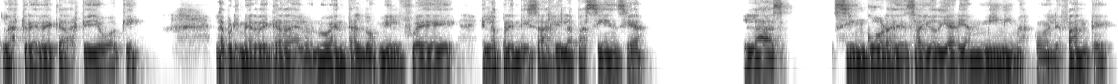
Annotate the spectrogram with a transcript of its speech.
las, tres décadas que llevo aquí. La primera década de los 90 al 2000 fue el aprendizaje, la paciencia, las cinco horas de ensayo diaria mínimas con elefante,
